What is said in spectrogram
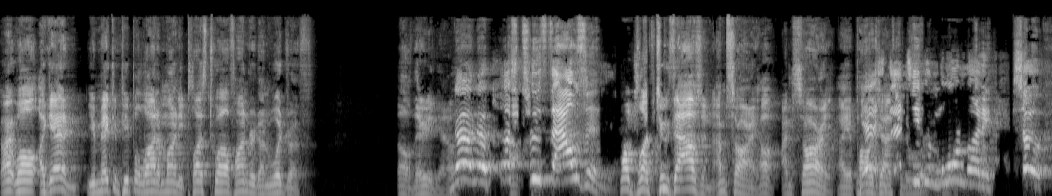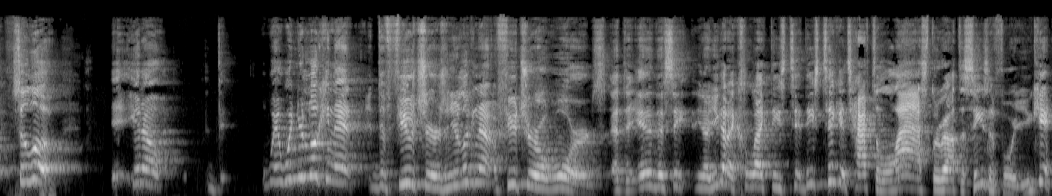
All right. Well, again, you're making people a lot of money. Plus twelve hundred on Woodruff. Oh, there you go. No, no, plus uh, two thousand. Oh, plus two thousand. I'm sorry. Oh, I'm sorry. I apologize. Yes, that's even more money. So, so look, you know, when you're looking at the futures and you're looking at future awards at the end of the season, you know, you got to collect these. T- these tickets have to last throughout the season for you. You can't.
